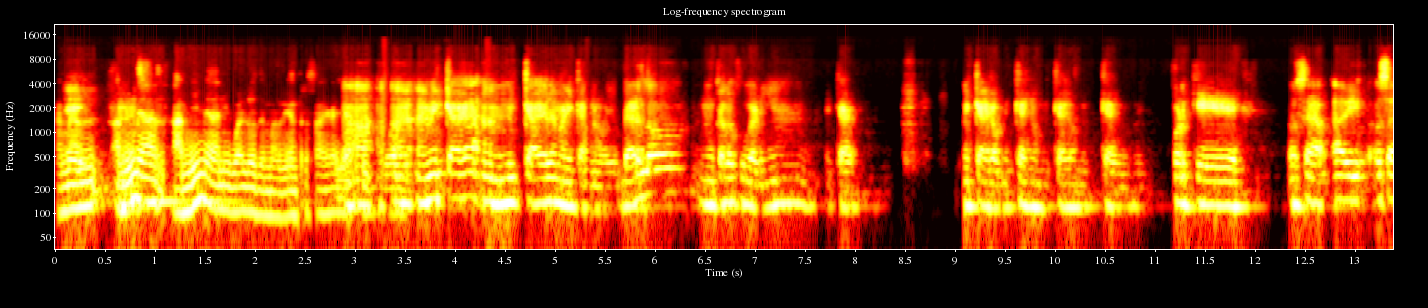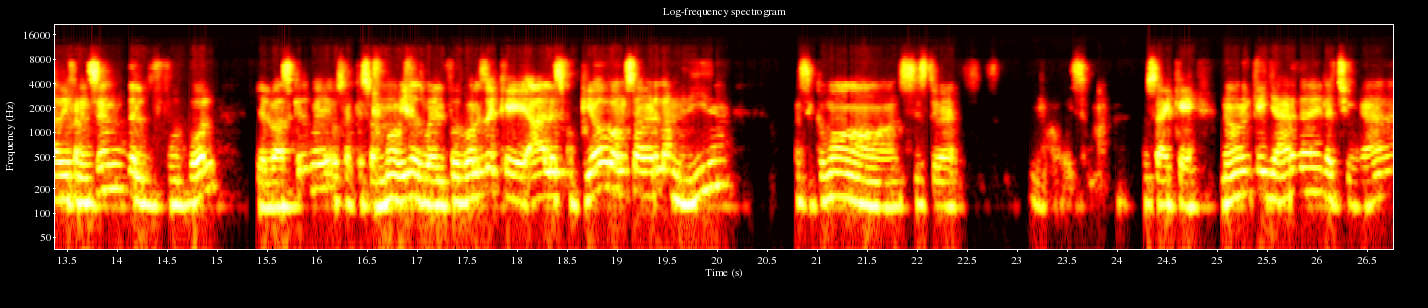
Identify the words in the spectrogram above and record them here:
A mí, me dan- Eh, a, mí me dan, a mí me dan igual los demás mientras haga ya A, a- a- mí me caga, a mí me caga el americano, güey. Verlo, nunca lo jugaría, me caga. Me caga, me caga, me caga, me caga, güey. Porque, o sea, a, o sea, a diferencia del fútbol y el básquet, güey, o sea, que son movidos, güey. El fútbol es de que, ah, le escupió, vamos a ver la medida. Así como si estuviera... No, güey, se mama. O sea, de que, no, en qué yarda y la chingada.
